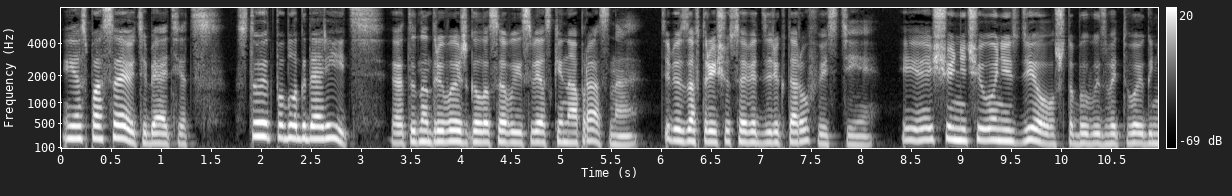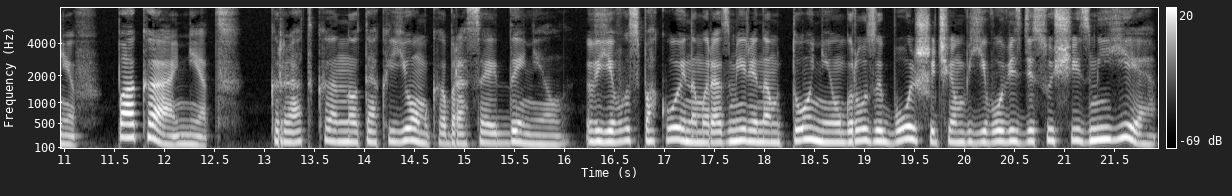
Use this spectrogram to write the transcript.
«Я спасаю тебя, отец. Стоит поблагодарить, а ты надрываешь голосовые связки напрасно. Тебе завтра еще совет директоров вести. Я еще ничего не сделал, чтобы вызвать твой гнев. Пока нет. Кратко, но так ёмко бросает Дэниел. В его спокойном и размеренном тоне угрозы больше, чем в его вездесущей змее.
